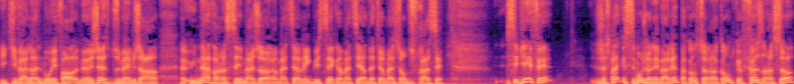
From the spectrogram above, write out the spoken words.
équivalent, le mot est fort, mais un geste du même genre, euh, une avancée majeure en matière linguistique, en matière d'affirmation du français. C'est bien fait. J'espère que Simon Jolin Barrette, par contre, se rend compte que faisant ça,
